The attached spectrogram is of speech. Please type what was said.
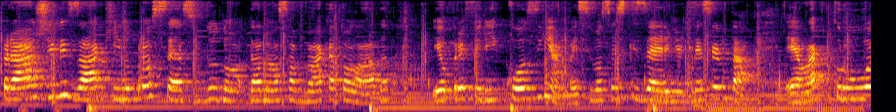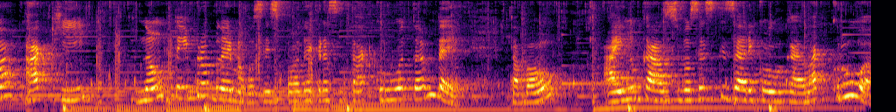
para agilizar aqui no processo do, da nossa vaca atolada, eu preferi cozinhar. Mas se vocês quiserem acrescentar ela crua aqui, não tem problema, vocês podem acrescentar crua também, tá bom? Aí no caso, se vocês quiserem colocar ela crua,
